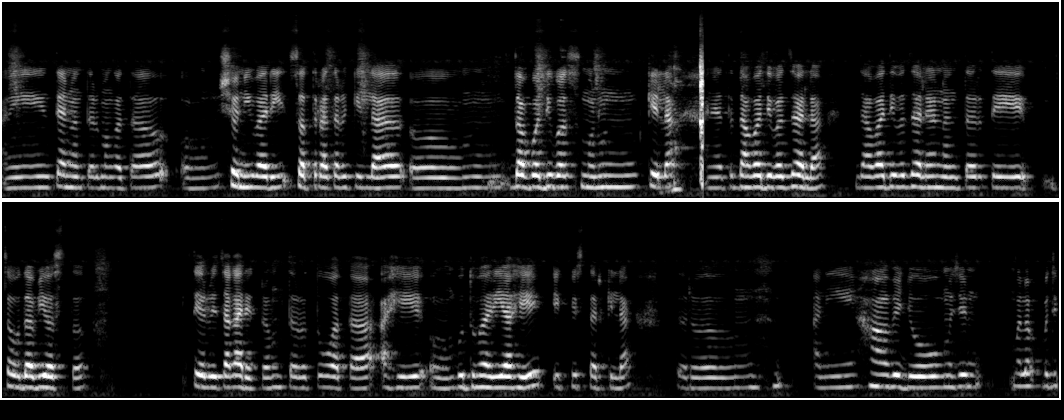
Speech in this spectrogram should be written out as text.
आणि त्यानंतर मग आता शनिवारी सतरा तारखेला दहावा दिवस म्हणून केला. आणि आता दहावा दिवस झाला. दहावा दिवस झाल्यानंतर ते चौदावी असतं. तेरवीचा कार्यक्रम. तर तो आता आहे बुधवारी आहे एकवीस तारखेला. तर आणि हा व्हिडिओ म्हणजे मला म्हणजे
